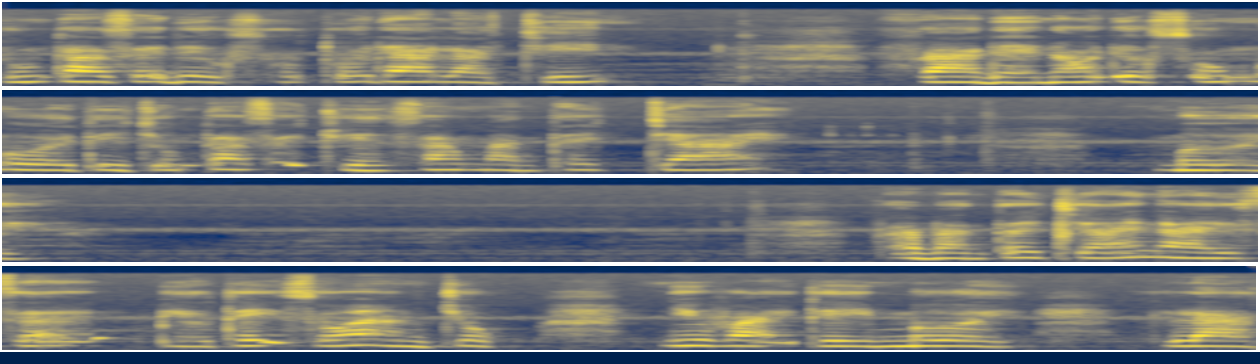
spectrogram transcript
chúng ta sẽ được số tối đa là 9 Và để nói được số 10 thì chúng ta sẽ chuyển sang bàn tay trái. 10 Và bàn tay trái này sẽ biểu thị số hàng chục. Như vậy thì 10 là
